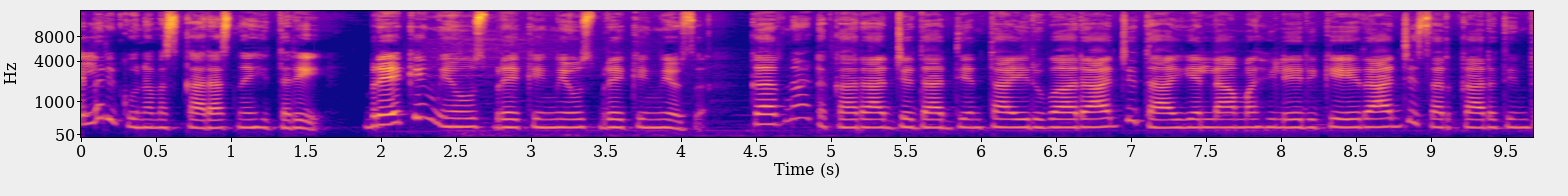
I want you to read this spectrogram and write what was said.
ಎಲ್ಲರಿಗೂ ನಮಸ್ಕಾರ ಸ್ನೇಹಿತರೆ. Breaking news breaking news breaking news. Karnataka ರಾಜ್ಯದಾದ್ಯಂತ ಇರುವ ರಾಜ್ಯದ ಎಲ್ಲ ಮಹಿಳೆಯರಿಗೆ ರಾಜ್ಯ ಸರ್ಕಾರದಿಂದ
